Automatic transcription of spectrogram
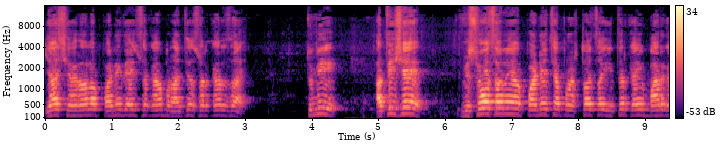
या शहराला पाणी द्यायचं काम राज्य सरकारचं आहे. तुम्ही अतिशय विश्वासाने या पाण्याच्या प्रश्नाचा इतर काही मार्ग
